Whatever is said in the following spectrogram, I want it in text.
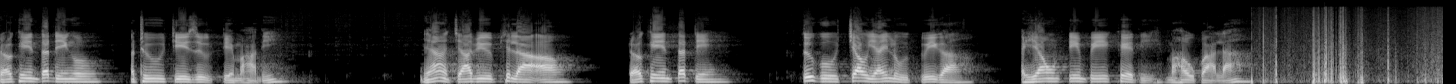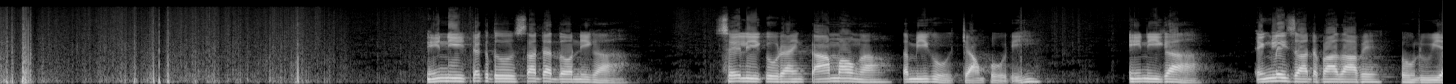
ဒေါခင်တက်တင်ကို အထူးကျေးဇူးတင်ပါသည်ညကြာပြူဖြစ်လာအောင်ဒေါခင်တက်တင်သူ့ကိုကြောက်ရိုင်းလိုတွေးကအယောင်တင်ပေးခဲ့သည်မဟုတ်ပါလား အင်းဒီတက္ကသိုလ်စတတ်သောနေ့ကဆယ်လီကိုယ်တိုင်ကားမောင်းကသမီးကိုကြောင်းပို့သည်အင်းဒီကအင်္ဂလိပ်စာတစ်ပါးသာပဲဂုဏ်တူရ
